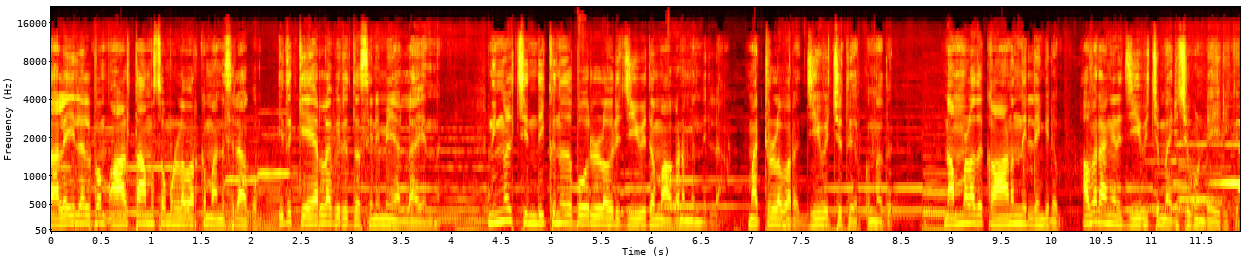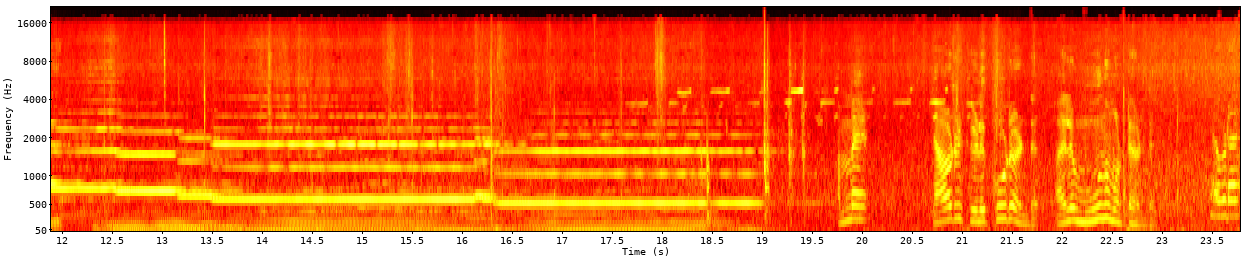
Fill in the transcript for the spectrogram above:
തലയിലൽപ്പം ആൾതാമസമുള്ളവർക്ക് മനസ്സിലാകും ഇത് കേരള വിരുദ്ധ സിനിമയല്ല എന്ന്. നിങ്ങൾ ചിന്തിക്കുന്നത് പോലുള്ള ഒരു ജീവിതമാകണമെന്നില്ല. മറ്റുള്ളവർ ജീവിച്ചു തീർക്കുന്നത്. നമ്മളത് കാണുന്നില്ലെങ്കിലും അവരങ്ങനെ ജീവിച്ച് മരിച്ചുകൊണ്ടേയിരിക്കുന്നു. അമ്മേ ഞാൻ അവിടെ ഒരു കിളിക്കൂടുണ്ട് അതിൽ മൂന്ന് മുട്ടയുണ്ട്. എവിടെ?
